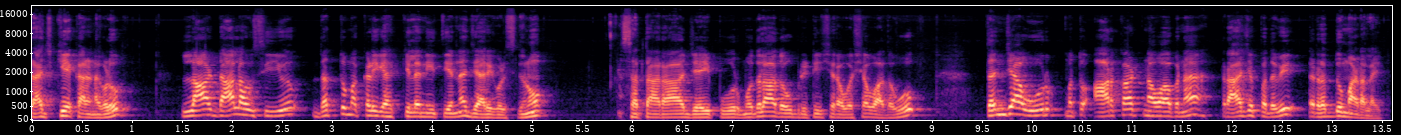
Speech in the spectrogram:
ರಾಜಕೀಯ ಕಾರಣಗಳು. ಲಾರ್ಡ್ ಡಾಲ್ ಹೌಸಿಯು ದತ್ತು ಮಕ್ಕಳಿಗೆ ಹಕ್ಕಿಲ್ಲ ನೀತಿಯನ್ನು ಜಾರಿಗೊಳಿಸಿದನು. ಸತಾರ, ಜೈಪುರ್ ಮೊದಲಾದವು ಬ್ರಿಟಿಷರ ವಶವಾದವು. ತಂಜಾವೂರ್ ಮತ್ತು ಆರ್ಕಾಟ್ ನವಾಬನ ರಾಜ ಪದವಿ ರದ್ದು ಮಾಡಲಾಯಿತು.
